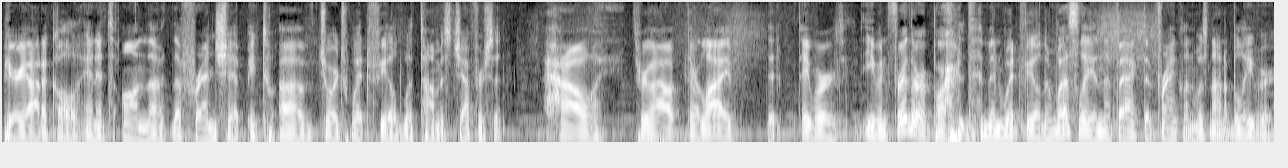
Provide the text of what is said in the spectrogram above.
periodical, and it's on the, the friendship bet- of George Whitefield with Thomas Jefferson. How throughout their life that they were even further apart than Whitefield and Wesley, and the fact that Franklin was not a believer.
